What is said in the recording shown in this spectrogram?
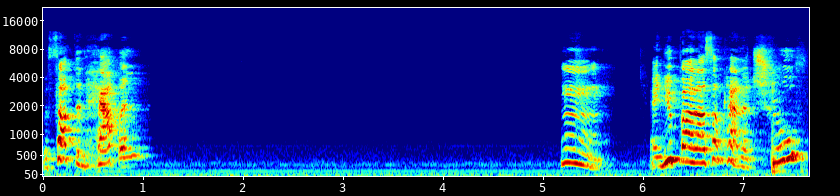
But something happened. Hmm. And you find out some kind of truth.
